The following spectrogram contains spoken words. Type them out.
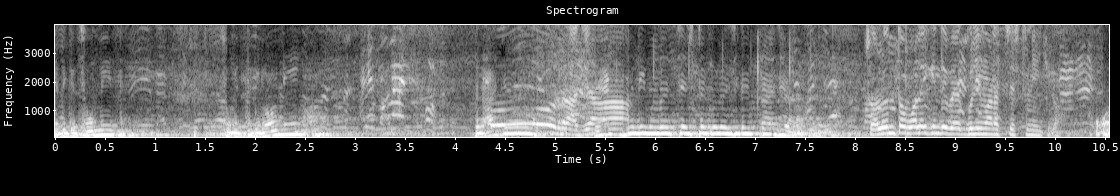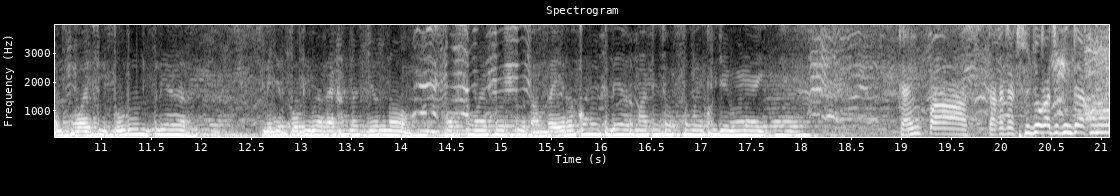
এদিকে সুমিত সুমিত থেকে রনি। রাজা মারার চেষ্টা করেছিলেন রাজা। চলন্ত বলে কিন্তু মারার চেষ্টা নিয়েছিল। অল্প বয়সী তরুণ প্লেয়ার নিজের প্রতিভা দেখানোর জন্য সবসময় প্রস্তুত। আমরা এরকমই প্লেয়ার মাঠে সবসময় খুঁজে বেড়াই। টাইম পাস দেখা যাক সুযোগ আছে কিন্তু এখনও।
